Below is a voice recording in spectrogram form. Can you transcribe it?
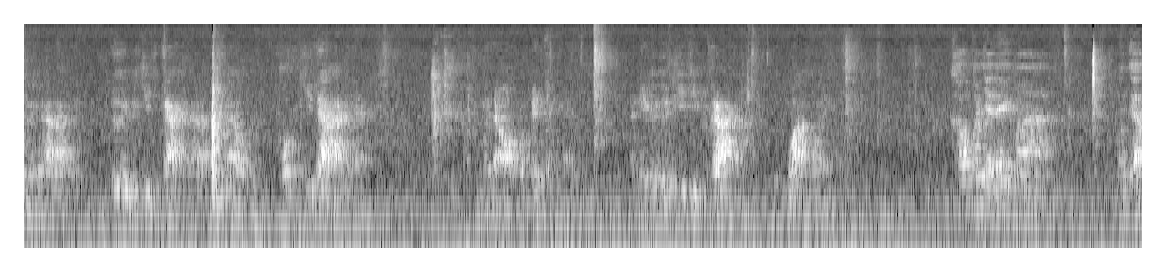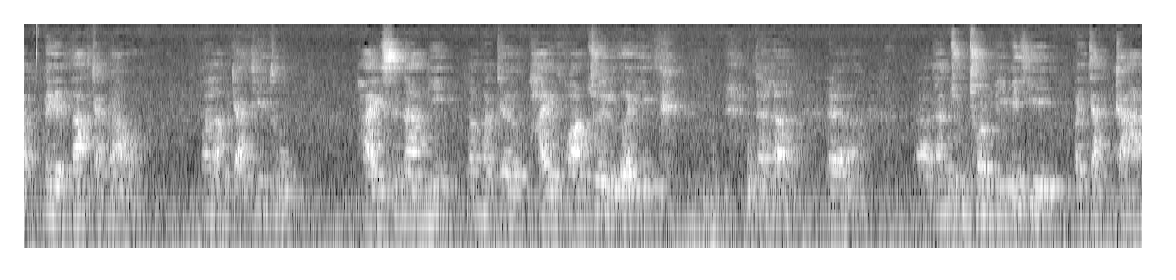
มืออะไร ด้วยวิธีการอะไรแล้วผลที่ได้เนี่ยมันจะออกมาเป็นยังไง ก็คือที่ทีมกลางวางไว้เขาก็จะได้มาเหมือนกับเรียนรักจากเราว่าหลังจากที่ถูกภัยสึนามิแล้วมาเจอภัยความช่วยเหลืออีกนะคะทางชุมชนมีวิธีไปจัดการ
